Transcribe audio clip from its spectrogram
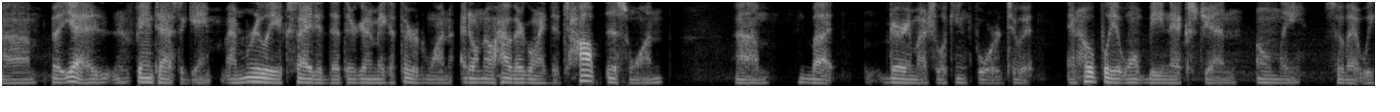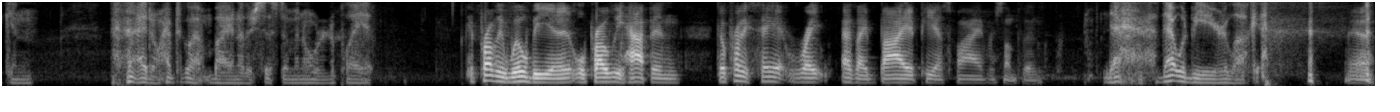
Um, but yeah, fantastic game. I'm really excited that they're going to make a third one. I don't know how they're going to top this one, um, but very much looking forward to it. And hopefully, it won't be next gen only, so that we can. I don't have to go out and buy another system in order to play it. It probably will be, and it will probably happen. They'll probably say it right as I buy a PS5 or something. That would be your luck, Yeah.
